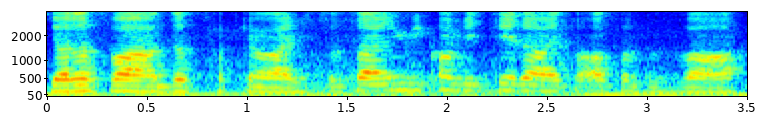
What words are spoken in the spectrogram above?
Ja, das war, das hat gereicht. Das sah irgendwie komplizierter als aus, als es war.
